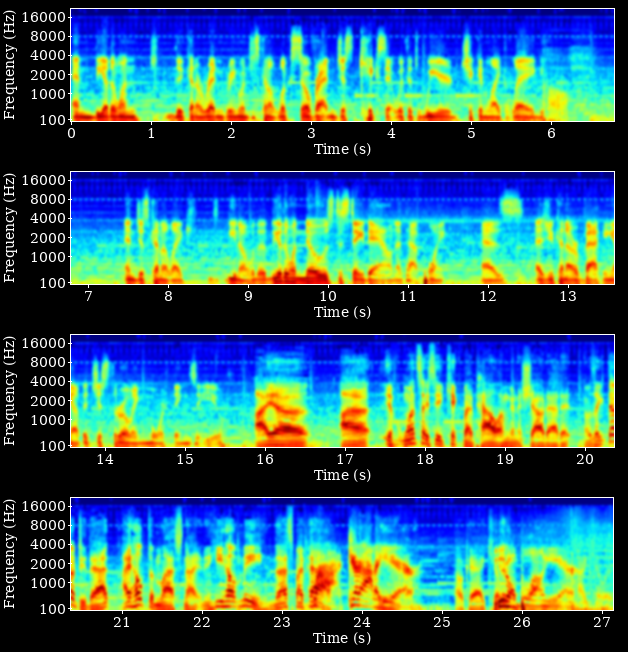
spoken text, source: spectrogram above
and the other one, the kind of red and green one, just kind of looks over at and just kicks it with its weird chicken-like leg, Oh. and just kind of like, you know, the, the other one knows to stay down at that point. As as you kind of are backing up, it's just throwing more things at you. I uh uh if once I say kick my pal, I'm gonna shout at it. I was like, don't do that. I helped him last night, and he helped me. That's my pal. Rah, get out of here. Okay, I kill You it. don't belong here. I kill it.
